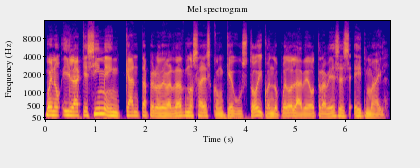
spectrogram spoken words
Bueno, y la que sí me encanta, pero de verdad no sabes con qué gusto, y cuando puedo la veo otra vez, es Eight Mile.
